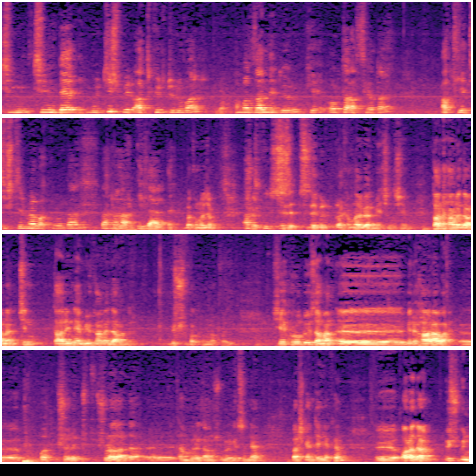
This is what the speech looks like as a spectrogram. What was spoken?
Çin, Çin'de müthiş bir at kültürü var. Var. Ama zannediyorum ki Orta Asya'da at yetiştirme bakımından daha ileride. Bakın hocam, size, size bir rakamlar vermeye çalışayım. Tan Hanedanı Çin tarihinin en büyük hanedanıdır. Güç bakımından falan. Şey kurulduğu zaman e, bir hara var. E, bak şöyle şuralarda e, tam böyle Gansu bölgesinde başkente yakın. E, orada 3000 e,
